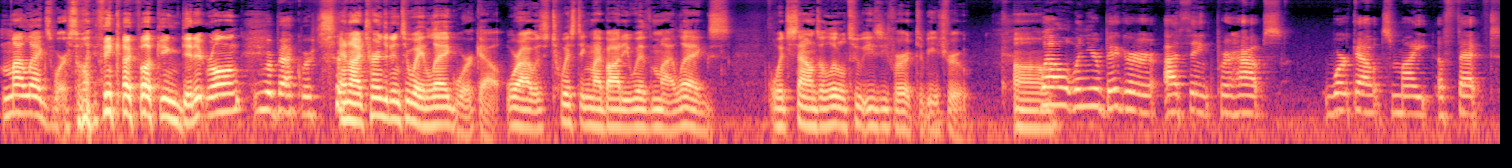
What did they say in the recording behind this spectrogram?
My legs were, so I think I fucking did it wrong. You were backwards. And I turned it into a leg workout where I was twisting my body with my legs, which sounds a little too easy for it to be true. Um, well, when you're bigger, I think perhaps workouts might affect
